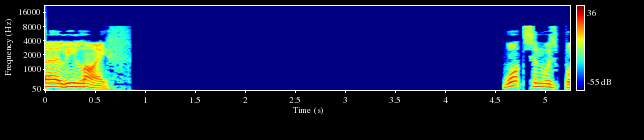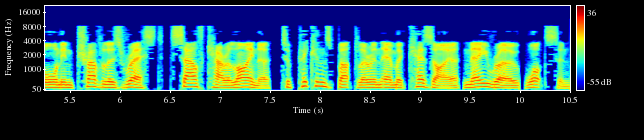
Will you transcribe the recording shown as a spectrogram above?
Early life Watson was born in Travelers Rest, South Carolina, to Pickens Butler and Emma Keziah Watson.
